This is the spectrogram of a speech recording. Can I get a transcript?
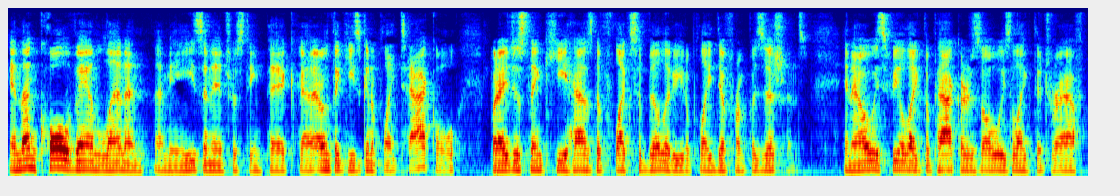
And then Cole Van Lanen. I mean, he's an interesting pick. I don't think he's going to play tackle, but I just think he has the flexibility to play different positions. And I always feel like the Packers always like to draft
